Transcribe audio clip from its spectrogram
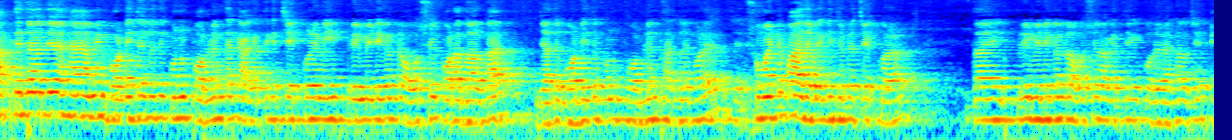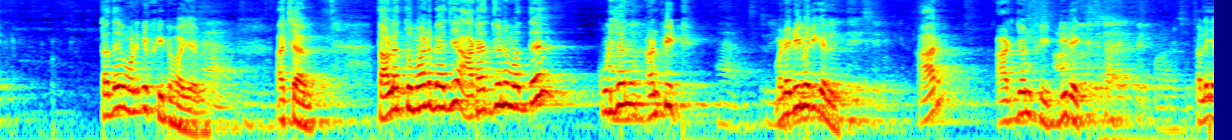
থাকতে চায় যে হ্যাঁ আমি বডিতে যদি কোনো প্রবলেম থাকে আগে থেকে চেক করে নিই। প্রি মেডিকেলটা অবশ্যই করা দরকার যাতে বডিতে কোনো প্রবলেম থাকলে পরে যে সময়টা পাওয়া যাবে কিছুটা চেক করার। তাই প্রি মেডিকেলটা অবশ্যই আগে থেকে করে রাখা উচিত। তাদের অনেকে ফিট হয়ে যাবে। হ্যাঁ। আচ্ছা তাহলে তোমার ব্যাচে আঠাশ জনের মধ্যে কুড়ি জন আনফিট হ্যাঁ। মানে রিমেডিকেল আর আটজন ফিট ডিরেক্ট তাহলে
